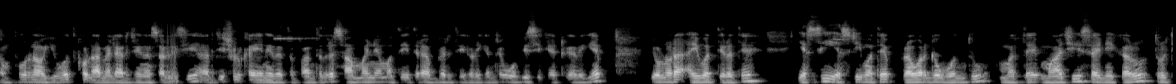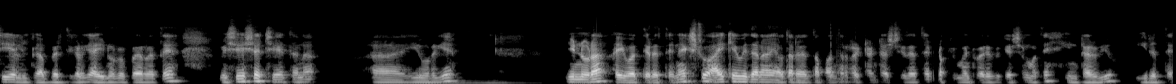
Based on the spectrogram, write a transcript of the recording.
ಸಂಪೂರ್ಣವಾಗಿ ಓದ್ಕೊಂಡು ಆಮೇಲೆ ಅರ್ಜಿನ ಸಲ್ಲಿಸಿ, ಅರ್ಜಿ ಶುಲ್ಕ ಏನಿರುತ್ತಪ್ಪ ಅಂತಂದ್ರೆ ಸಾಮಾನ್ಯ ಮತ್ತೆ ಇತರ ಅಭ್ಯರ್ಥಿಗಳಿಗೆ, ಅಂದ್ರೆ ಒ ಬಿ ಸಿ ಕ್ಯಾಟಗರಿಗೆ ಏಳ್ನೂರ ಐವತ್ತಿರುತ್ತೆ ಎಸ್ ಸಿ, ಎಸ್ ಟಿ ಮತ್ತೆ ಪ್ರವರ್ಗ ಒಂದು ಮತ್ತೆ ಮಾಜಿ ಸೈನಿಕರು ತೃತೀಯ ಲಿಂಗ ಅಭ್ಯರ್ಥಿಗಳಿಗೆ ಐನೂರು ರೂಪಾಯಿ ಇರುತ್ತೆ. ವಿಶೇಷ ಚೇತನ ಇವರಿಗೆ ಇನ್ನೂರ ಐವತ್ತಿರುತ್ತೆ ನೆಕ್ಸ್ಟ್ ಆಯ್ಕೆ ವಿಧಾನ ಯಾವ ತರ ಇರುತ್ತಪ್ಪ ಅಂದ್ರೆ ರಿಟರ್ನ್ ಟೆಸ್ಟ್ ಇರುತ್ತೆ ಡಾಕ್ಯುಮೆಂಟ್ ವೆರಿಫಿಕೇಶನ್ ಮತ್ತೆ ಇಂಟರ್ವ್ಯೂ ಇರುತ್ತೆ.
